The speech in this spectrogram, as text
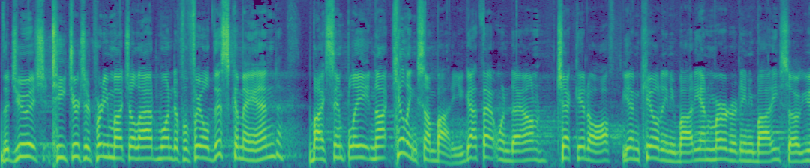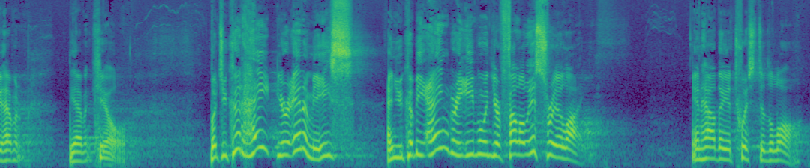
the Jewish teachers had pretty much allowed one to fulfill this command by simply not killing somebody. You got that one down. Check it off. You haven't killed anybody, you haven't murdered anybody, so you haven't you haven't killed. But you could hate your enemies and you could be angry even with your fellow Israelite in how they had twisted the law.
